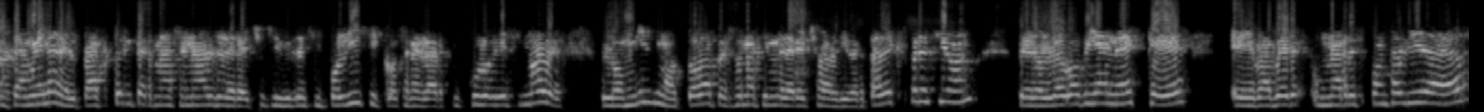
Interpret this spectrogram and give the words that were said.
Y también en el Pacto Internacional de Derechos Civiles y Políticos, en el artículo 19, lo mismo, toda persona tiene derecho a la libertad de expresión, pero luego viene que eh, va a haber una responsabilidad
